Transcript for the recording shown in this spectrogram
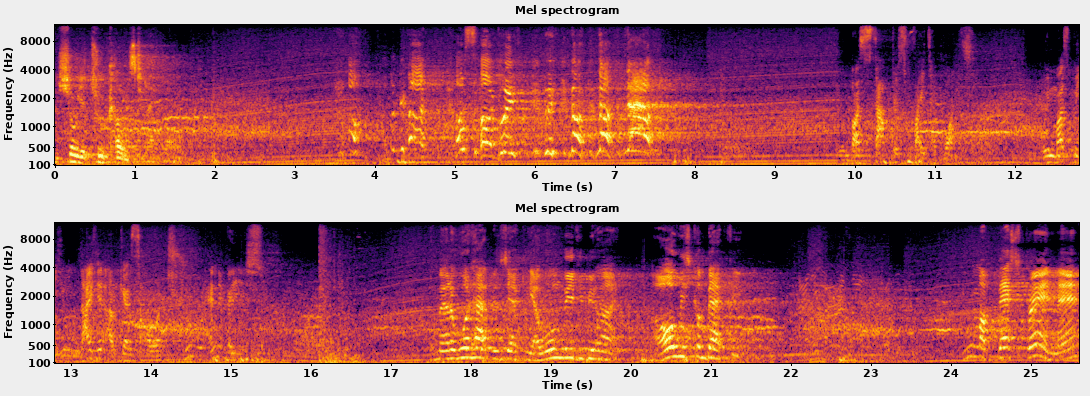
You show your true colors tonight, bro. Oh, God! I'm sorry, please! please no, no, no! We must stop this fight at once. We must be united against our true enemies. No matter what happens, Jackie, I won't leave you behind. I'll always come back for you. You're my best friend, man.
